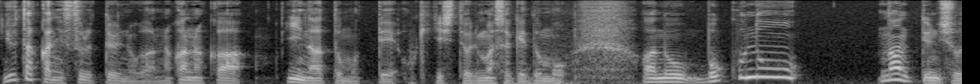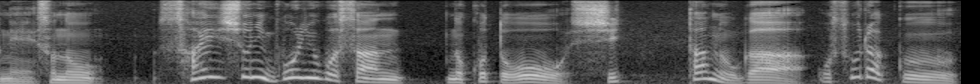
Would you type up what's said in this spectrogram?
豊かにするというのがなかなかいいなと思ってお聞きしておりましたけども、あの、僕の、なんて言うんでしょうね、その、最初にゴリュゴさんのことを知ったのが、おそらく、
